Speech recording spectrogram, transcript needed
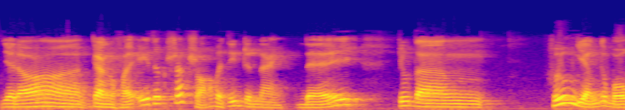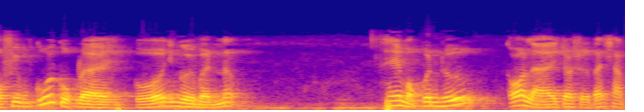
Do đó cần phải ý thức rất rõ về tiến trình này để chúng ta hướng dẫn cái bộ phim cuối cuộc đời của những người bệnh đó, theo một khuynh hướng có lợi cho sự tái sanh.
